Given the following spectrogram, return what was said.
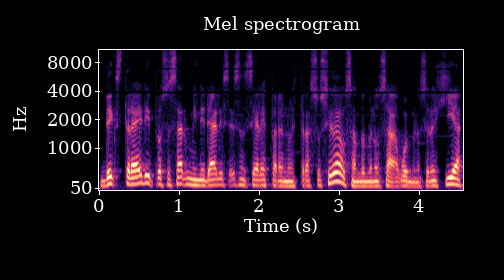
de extraer y procesar minerales esenciales para nuestra sociedad, usando menos agua y menos energía,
